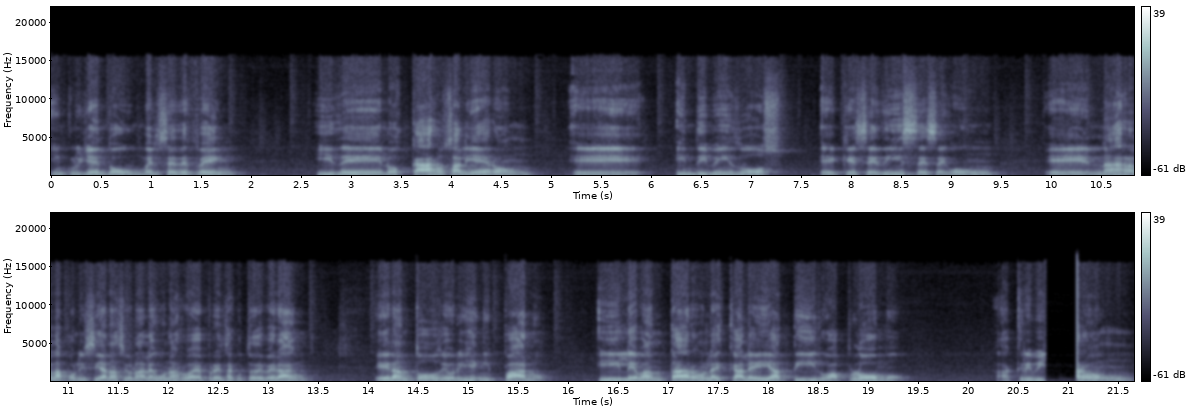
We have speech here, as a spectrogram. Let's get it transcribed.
incluyendo un Mercedes-Benz, y de los carros salieron eh, individuos eh, que se dice, según eh, narra la Policía Nacional en una rueda de prensa que ustedes verán, eran todos de origen hispano y levantaron la escalera a tiro, a plomo, acribillaron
